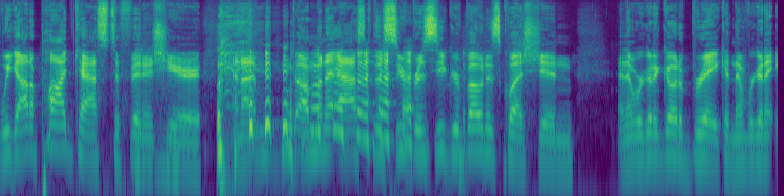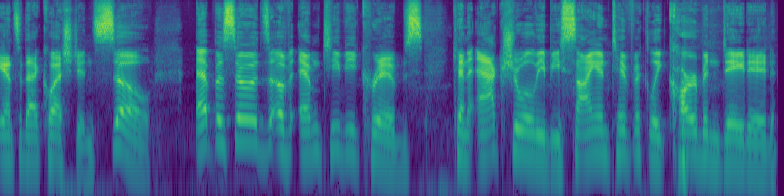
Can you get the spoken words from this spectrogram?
we got a podcast to finish here, and I'm I'm gonna ask the super secret bonus question, and then we're gonna go to break, and then we're gonna answer that question. So, episodes of MTV Cribs can actually be scientifically carbon dated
